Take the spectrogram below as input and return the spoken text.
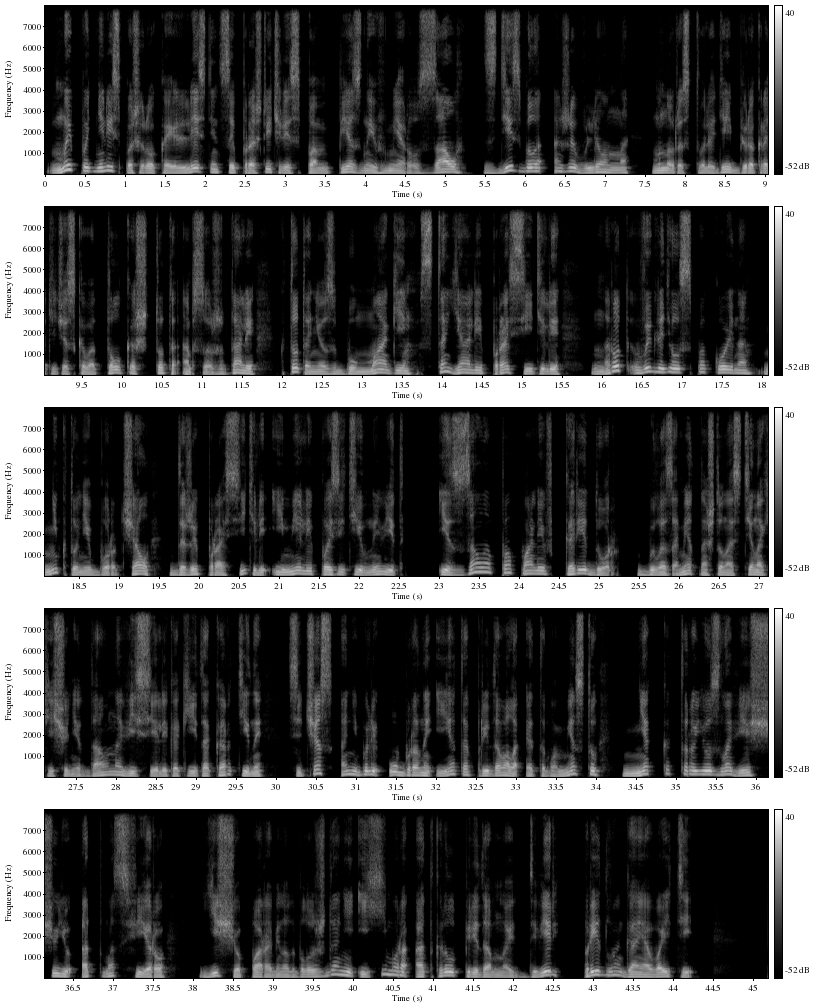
Мы поднялись по широкой лестнице, прошли через помпезный в меру зал. Здесь было оживленно. Множество людей бюрократического толка что-то обсуждали, кто-то нес бумаги, стояли просители – Народ выглядел спокойно, никто не борчал, даже просители имели позитивный вид. Из зала попали в коридор. Было заметно, что на стенах еще недавно висели какие-то картины. Сейчас они были убраны, и это придавало этому месту некоторую зловещую атмосферу. Еще пара минут блужданий, и Химура открыл передо мной дверь, предлагая войти.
